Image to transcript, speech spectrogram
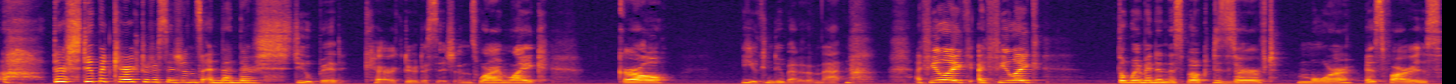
Uh, there's stupid character decisions, and then there's stupid character decisions where I'm like, girl, you can do better than that. I feel like I feel like the women in this book deserved more as far as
